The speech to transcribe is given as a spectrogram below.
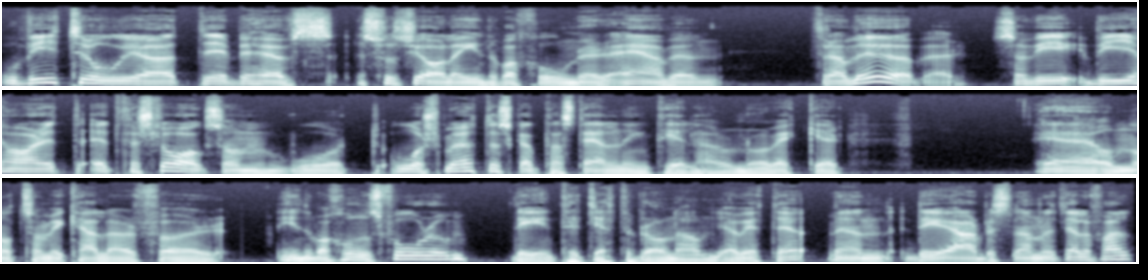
Och vi tror ju att det behövs sociala innovationer även framöver. Så vi, vi har ett, ett förslag som vårt årsmöte ska ta ställning till här om några veckor. Eh, om något som vi kallar för innovationsforum. Det är inte ett jättebra namn, jag vet det, men det är arbetsnamnet i alla fall.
